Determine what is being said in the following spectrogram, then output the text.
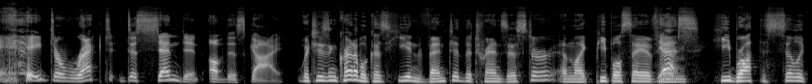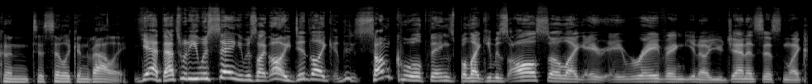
a direct descendant of this guy. Which is incredible because he invented the transistor, and like people say of Yes. him, he brought the silicon to Silicon Valley. Yeah, that's what he was saying. He was like, oh, he did like some cool things, but like he was also like a, a raving, you know, eugenicist. And like,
